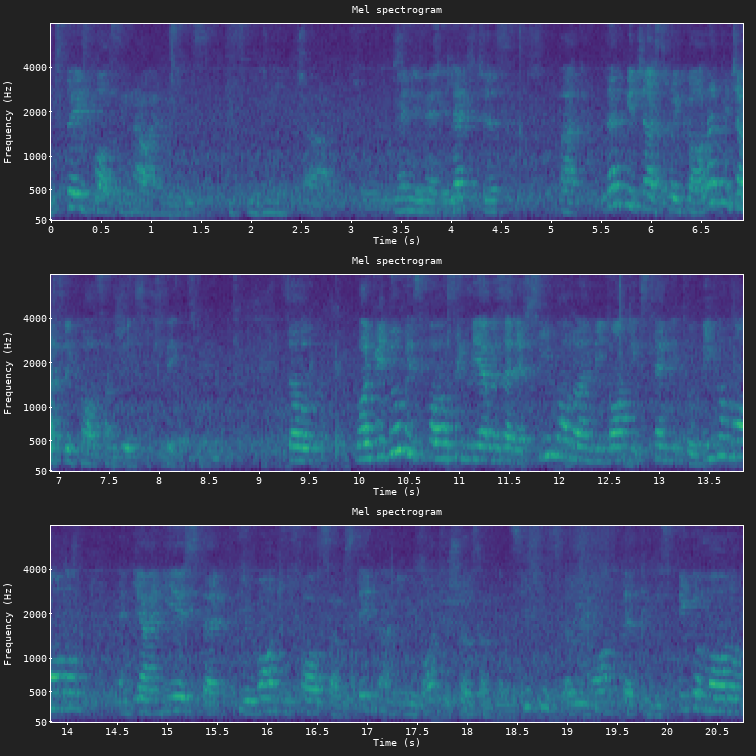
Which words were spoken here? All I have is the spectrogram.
explain forcing now. I mean, this, would need uh, many, many lectures. But let me just recall, let me just recall some basic things. So what we do with forcing, we have a ZFC model and we want to extend it to a bigger model. And the idea is that you want to force some state, I mean, you want to show some consistency, so you want that in this bigger model,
